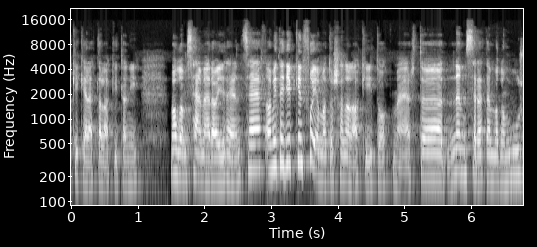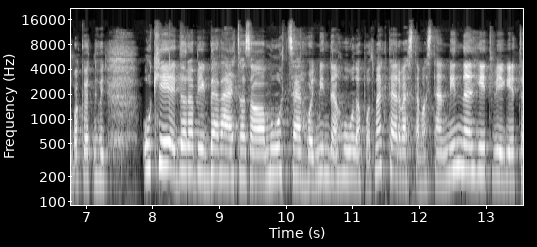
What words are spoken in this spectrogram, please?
ki kellett alakítani magam számára egy rendszert, amit egyébként folyamatosan alakítok, mert nem szeretem magam gúzsba kötni, hogy oké, okay, egy darabig bevált az a módszer, hogy minden hónapot megterveztem, aztán minden hétvégét,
